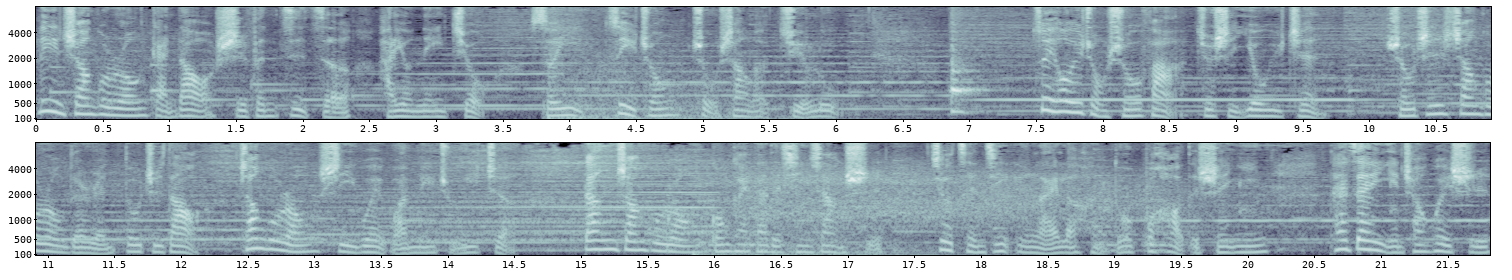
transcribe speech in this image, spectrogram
令张国荣感到十分自责，还有内疚。所以最终走上了绝路。最后一种说法就是忧郁症。熟知张国荣的人都知道，张国荣是一位完美主义者。当张国荣公开他的形象时，就曾经引来了很多不好的声音。他在演唱会时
